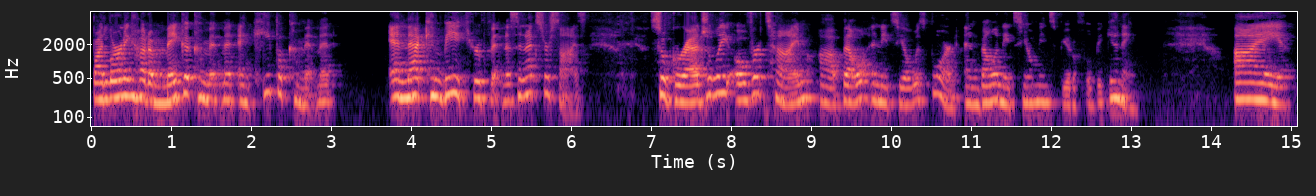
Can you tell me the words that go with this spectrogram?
by learning how to make a commitment and keep a commitment. And that can be through fitness and exercise. So gradually over time, uh, Bella Inizio was born, and Bella Inizio means beautiful beginning. I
